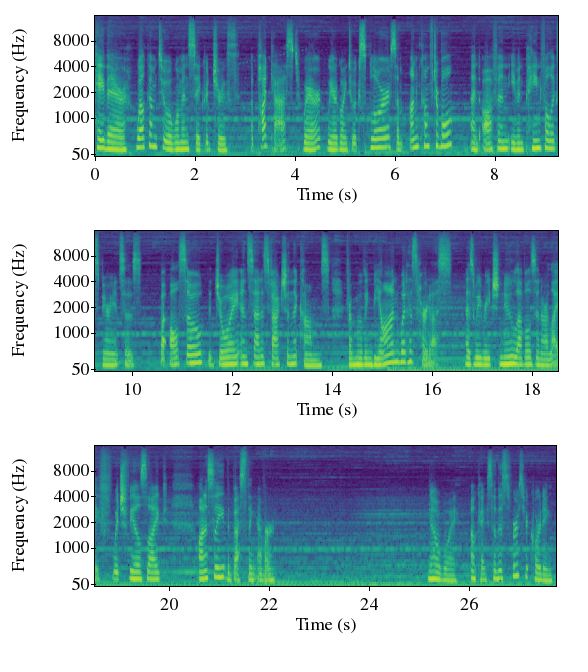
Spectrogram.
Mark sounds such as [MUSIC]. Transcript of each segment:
Hey there. Welcome to A Woman's Sacred Truth, a podcast where we are going to explore some uncomfortable and often even painful experiences, but also the joy and satisfaction that comes from moving beyond what has hurt us as we reach new levels in our life, which feels like, honestly, the best thing ever. Oh boy. Okay, so this first recording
